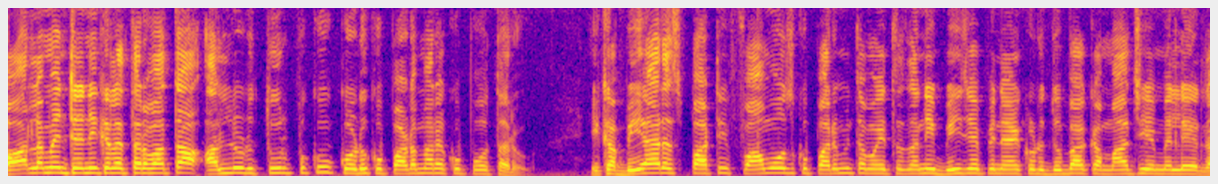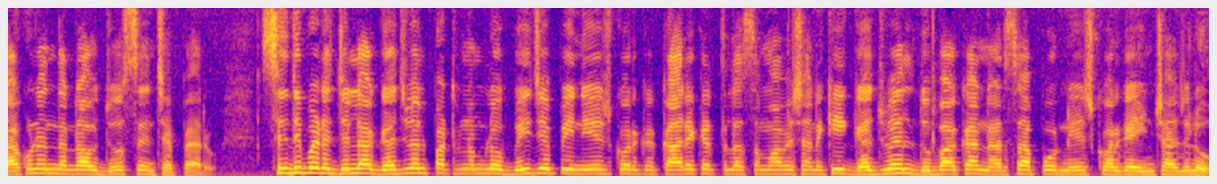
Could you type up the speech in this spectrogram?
పార్లమెంట్ ఎన్నికల తర్వాత అల్లుడు తూర్పుకు కొడుకు పడమరకు పోతారు. ఇక బీఆర్ఎస్ పార్టీ ఫామ్ హౌస్కు పరిమితమవుతుందని బీజేపీ నాయకుడు దుబాక మాజీ ఎమ్మెల్యే రఘునందన్ రావు జోసెన్ చెప్పారు. సిద్దిపేట జిల్లా గజ్వేల్ పట్టణంలో బీజేపీ నియోజకవర్గ కార్యకర్తల సమావేశానికి గజ్వేల్ దుబాక నర్సాపూర్ నియోజకవర్గ ఇన్ఛార్జీలు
